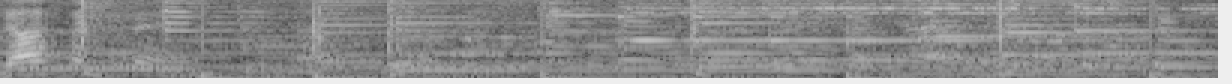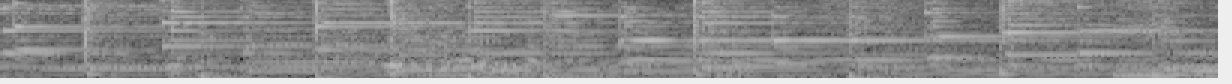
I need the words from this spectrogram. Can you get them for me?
जा सकते हैं। हम्म,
